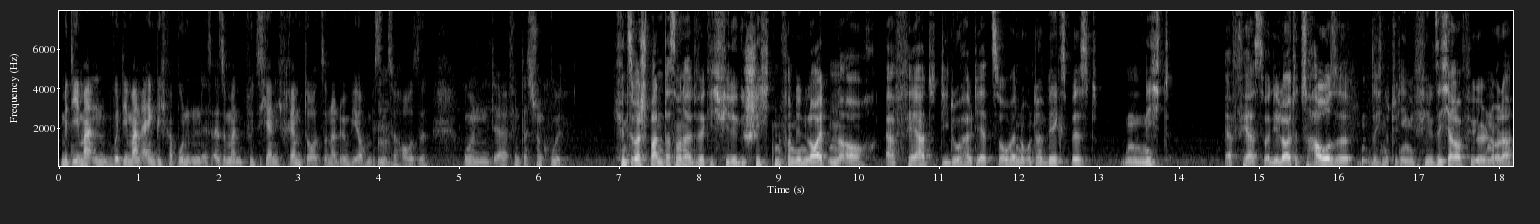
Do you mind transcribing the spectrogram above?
mit jemandem, mit dem man eigentlich verbunden ist. Also man fühlt sich ja nicht fremd dort, sondern irgendwie auch ein bisschen zu Hause. Und äh, finde das schon cool. Ich finde es immer spannend, dass man halt wirklich viele Geschichten von den Leuten auch erfährt, die du halt jetzt so, wenn du unterwegs bist, nicht erfährst, weil die Leute zu Hause sich natürlich irgendwie viel sicherer fühlen oder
